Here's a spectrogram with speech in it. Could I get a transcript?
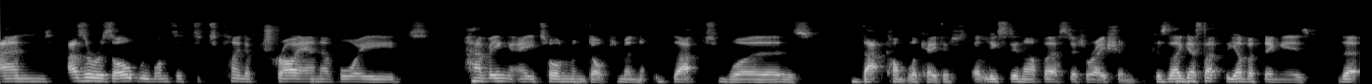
and as a result, we wanted to kind of try and avoid having a tournament document that was that complicated, at least in our first iteration. Because I guess that's the other thing is that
